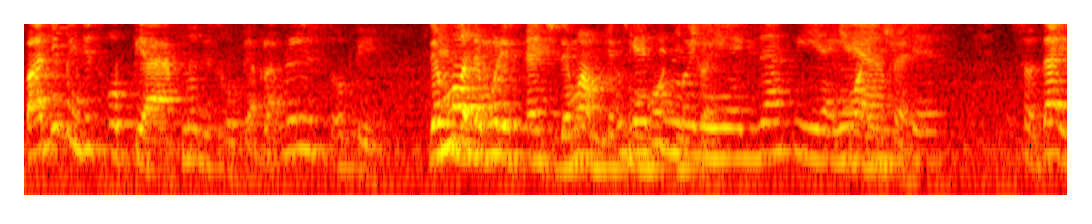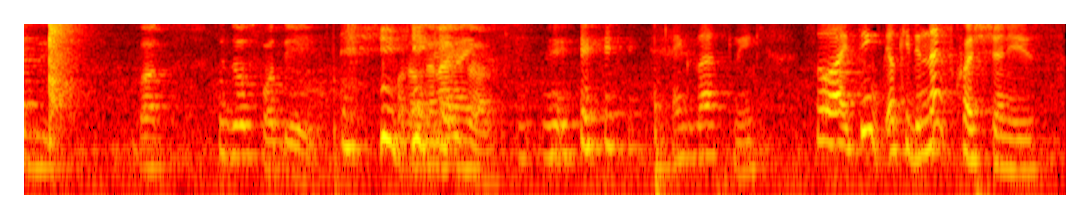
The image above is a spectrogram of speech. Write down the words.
But I think in this OP, I have known this OP. I've like, really this OP. The more the money is entering, the more I'm getting, Getting more money interest. exactly. I More get interest. interest. So that is it. But kudos for the for the organizers. Exactly. So I think okay. The next question is,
